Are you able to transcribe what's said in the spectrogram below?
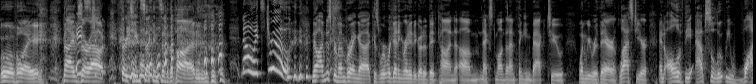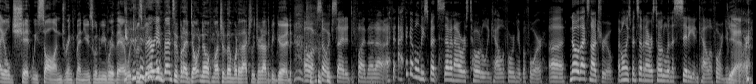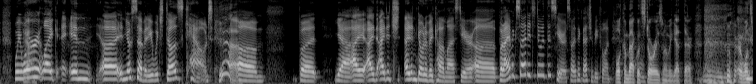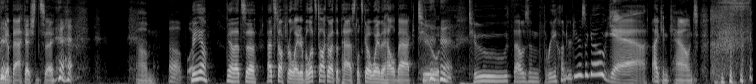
oh boy, knives It's are tr- out. 13 seconds into the pod. No, it's true. No, I'm just remembering because we're, we're getting ready to go to VidCon um, next month, and I'm thinking back to when we were there last year and all of the absolutely wild shit we saw on drink menus when we were there, which was very inventive, but I don't know if much of them would have actually turned out to be good. Oh, I'm so excited to find that out. I, th- I think I've only spent seven hours total in California before. Uh, no, that's not true. I've only spent seven hours total in a city in California Yeah. before. We were like in uh, in Yosemite, which does count. Yeah. Um, but yeah, I I, I did sh- I didn't go to VidCon last year. Uh, but I am excited to do it this year, so I think that should be fun. we'll come back with stories when we get there, or once we get back, I should say. um, Oh boy. yeah, yeah, that's uh, that's stuff for later. But let's talk about the past. Let's go way the hell back to two thousand three hundred years ago. Yeah, I can count.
